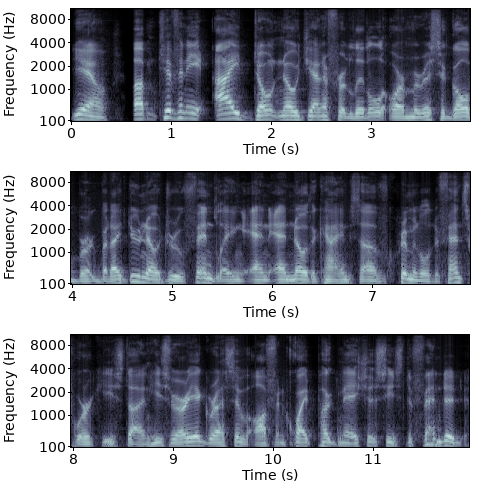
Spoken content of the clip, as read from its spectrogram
Yeah. Um, Tiffany, I don't know Jennifer Little or Marissa Goldberg, but I do know Drew Findling and, and know the kinds of criminal defense work he's done. He's very aggressive, often quite pugnacious. He's defended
